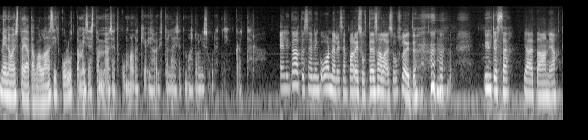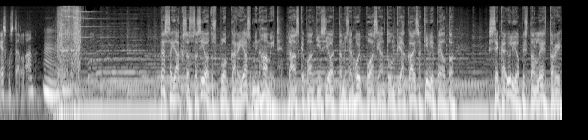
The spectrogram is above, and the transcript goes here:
menoista ja tavallaan siitä kuluttamisesta myös, että kummallakin on ihan yhtäläiset mahdollisuudet niin käyttää rahaa. Eli täältä se niin kuin onnellisen parisuhteen salaisuus löytyy. Mm. Yhdessä jaetaan ja keskustellaan. Mm. Tässä jaksossa sijoitusblokkari Jasmin Hamid, Danske Bankin sijoittamisen huippuasiantuntija Kaisa Kivipelto sekä yliopiston lehtori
